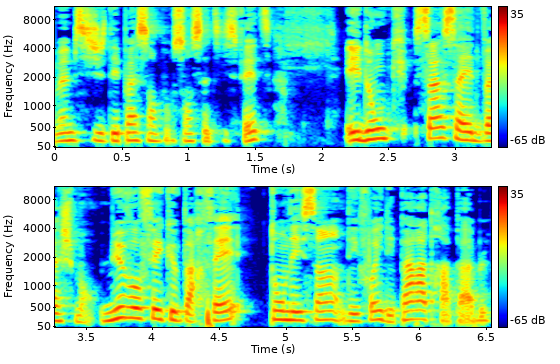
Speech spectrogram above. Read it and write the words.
même si j'étais pas 100% satisfaite. Et donc ça, ça aide vachement. Mieux vaut fait que parfait. Ton dessin, des fois, il n'est pas rattrapable.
